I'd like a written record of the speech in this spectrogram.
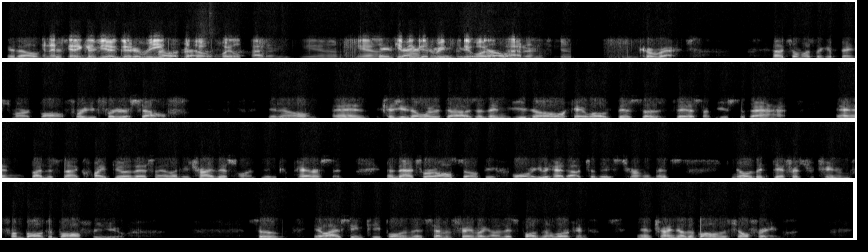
You know, And it's going to give you a good read for it the oil pattern. Yeah, yeah. Give you a good read for the oil patterns. Yeah. Correct. Now, it's almost like a benchmark ball for you for yourself, you know, and because you know what it does, and then you know, okay, well, this does this. I'm used to that, and but it's not quite doing this. Hey, let me try this one in comparison, and that's where also before you head out to these tournaments, know the difference between from ball to ball for you. So you know, I've seen people in the seventh frame like, oh, this ball's not working. I'm try another ball in the cell frame.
